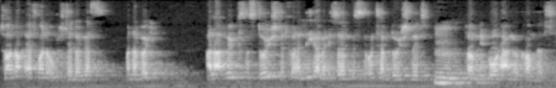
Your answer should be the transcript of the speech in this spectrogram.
schon noch erstmal eine Umstellung, dass man dann wirklich allerhöchstens Durchschnitt von der Liga, wenn nicht so ein bisschen unter dem Durchschnitt mhm. vom Niveau her angekommen ist.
